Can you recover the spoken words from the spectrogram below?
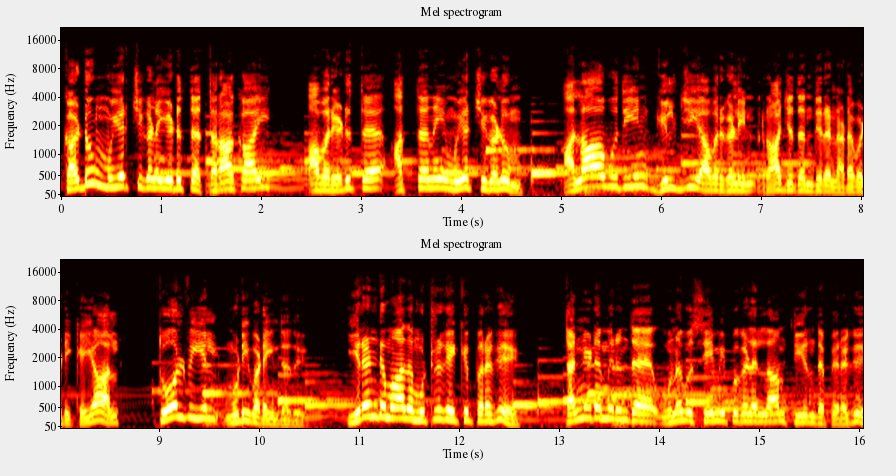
கடும் முயற்சிகளை எடுத்த தராகாய் அவர் எடுத்த அத்தனை முயற்சிகளும் அலாவுதீன் கில்ஜி அவர்களின் ராஜதந்திர நடவடிக்கையால் தோல்வியில் முடிவடைந்தது. இரண்டு மாத முற்றுகைக்கு பிறகு தன்னிடமிருந்த உணவு சேமிப்புகளெல்லாம் தீர்ந்த பிறகு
